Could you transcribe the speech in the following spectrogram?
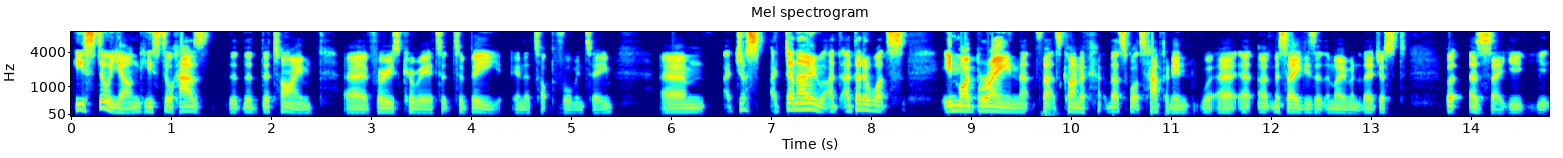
he's still young. He still has the, the, the time uh, for his career to, to be in a top performing team. Um, I just I don't know. I, I, don't know what's in my brain. That's that's kind of that's what's happening uh, at Mercedes at the moment. They're just. But as I say, you you,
